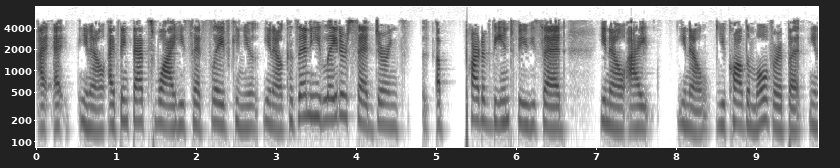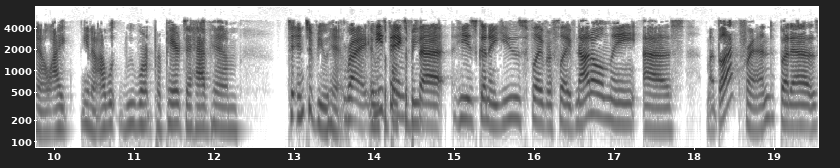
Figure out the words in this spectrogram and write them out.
I, I, you know, I think that's why he said, "Flav, can you, you know?" Because then he later said during a part of the interview, he said, "You know, I, you know, you called him over, but you know, I, you know, I w- we weren't prepared to have him to interview him. Right. He thinks be, that he's going to use Flavor Flav not only as my black friend, but as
